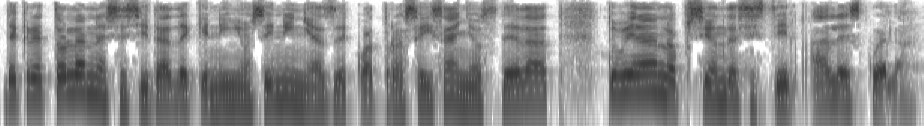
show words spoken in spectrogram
decretó la necesidad de que niños y niñas de 4 a 6 años de edad tuvieran la opción de asistir a la escuela.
